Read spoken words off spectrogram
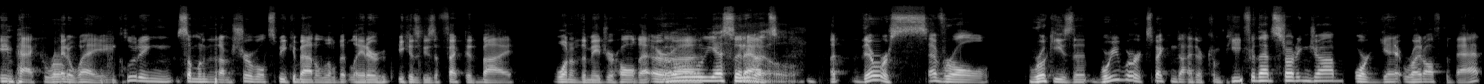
impact right away, including someone that I'm sure we'll speak about a little bit later because he's affected by one of the major holdout or oh uh, yes we will. But there were several rookies that we were expecting to either compete for that starting job or get it right off the bat,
